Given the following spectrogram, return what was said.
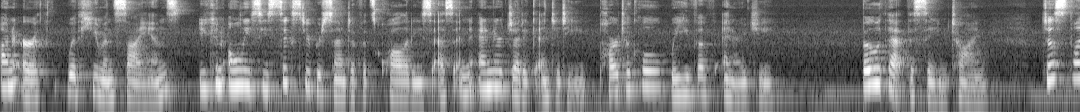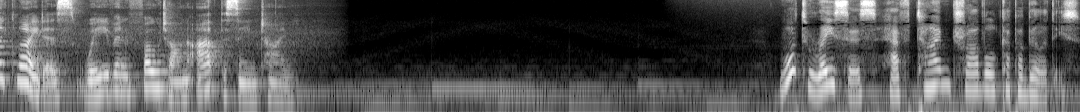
On Earth, with human science, you can only see 60% of its qualities as an energetic entity, particle, wave of energy, both at the same time, just like light is wave and photon at the same time. What races have time travel capabilities?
